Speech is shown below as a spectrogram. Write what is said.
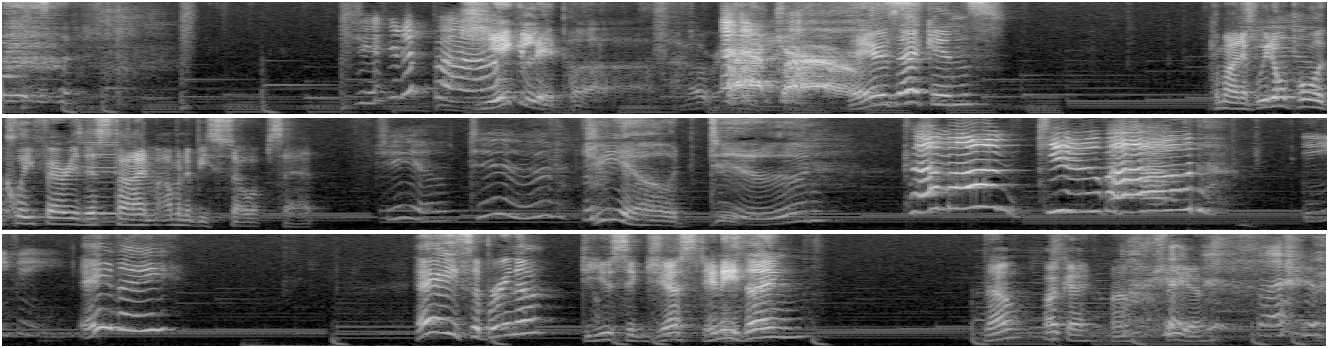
cards. Jigglypuff. Jigglypuff. All right. Ekans! There's Ekans. Come on, if we don't pull a Clefairy this time, I'm gonna be so upset. Geo, dude. Geo, dude. Come on, Cubone. Eevee. Eevee. Hey, Sabrina. Do you suggest anything? No? Okay. Well, see ya. Okay.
